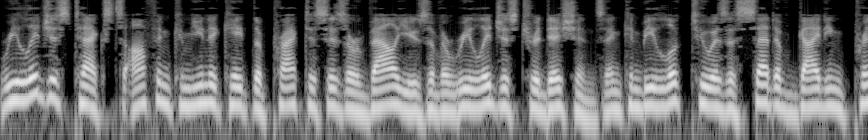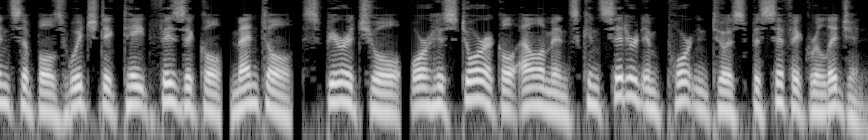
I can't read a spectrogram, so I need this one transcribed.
Religious texts often communicate the practices or values of a religious traditions and can be looked to as a set of guiding principles which dictate physical, mental, spiritual, or historical elements considered important to a specific religion.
